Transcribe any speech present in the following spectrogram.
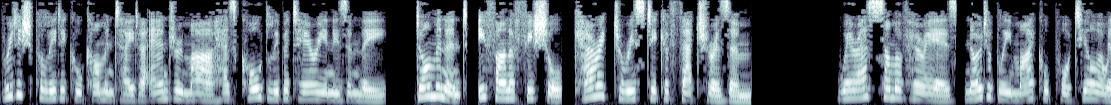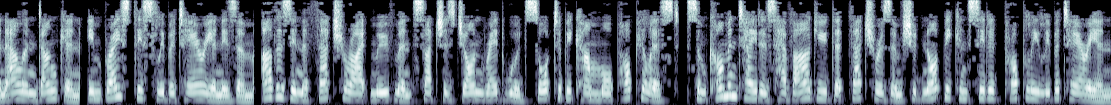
British political commentator Andrew Marr has called libertarianism the dominant, if unofficial, characteristic of Thatcherism. Whereas some of her heirs, notably Michael Portillo and Alan Duncan, embraced this libertarianism, others in the Thatcherite movement such as John Redwood sought to become more populist. Some commentators have argued that Thatcherism should not be considered properly libertarian.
